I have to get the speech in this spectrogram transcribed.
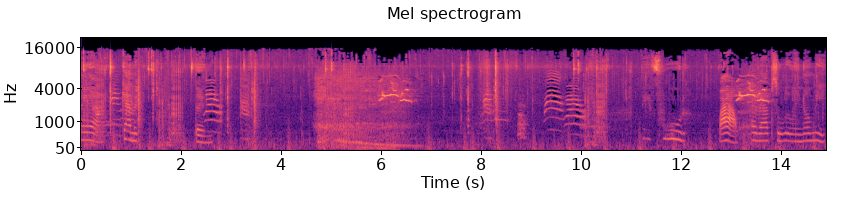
Yeah, kind of thing. Need food. Wow, I have absolutely no meat.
